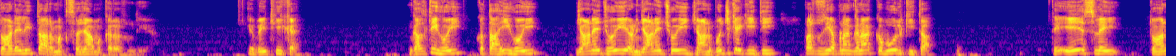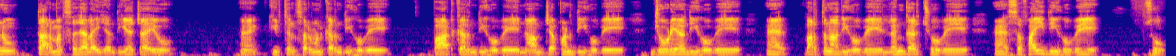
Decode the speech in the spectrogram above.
ਤੁਹਾਡੇ ਲਈ ਧਾਰਮਿਕ ਸਜ਼ਾ ਮੁਕਰਰ ਹੁੰਦੀ ਹੈ ਕਿ ਬਈ ਠੀਕ ਹੈ, ਗਲਤੀ ਹੋਈ, ਕੋਤਾਹੀ ਹੋਈ, ਜਾਣੇ 'ਚ ਹੋਈ, ਅਣਜਾਣੇ 'ਚ ਹੋਈ, ਜਾਣਬੁੱਝ ਕੇ ਕੀਤੀ, ਪਰ ਤੁਸੀਂ ਆਪਣਾ ਗੁਨਾਹ ਕਬੂਲ ਕੀਤਾ। ਤੇ ਇਸ ਲਈ ਤੁਹਾਨੂੰ ਧਾਰਮਿਕ ਸਜ਼ਾ ਲਾਈ ਜਾਂਦੀ ਹੈ, ਚਾਹੇ ਉਹ ਕੀਰਤਨ ਸਰਵਣ ਕਰਨ ਦੀ ਹੋਵੇ, ਪਾਠ ਕਰਨ ਦੀ ਹੋਵੇ, ਨਾਮ ਜਪਣ ਦੀ ਹੋਵੇ, ਜੋੜਿਆਂ ਦੀ ਹੋਵੇ ਬਰਤਨਾਂ ਦੀ ਹੋਵੇ, ਲੰਗਰ 'ਚ ਹੋਵੇ ਸਫ਼ਾਈ ਦੀ ਹੋਵੇ। ਸੋ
